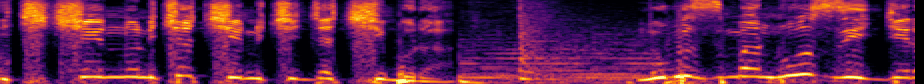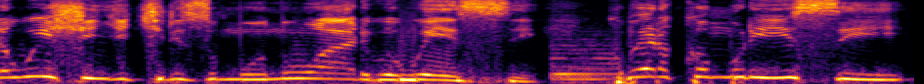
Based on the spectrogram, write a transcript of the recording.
iki kintu ni cyo kintu kijya kibura. Mu buzima ntuzigere wishingikiriza umuntu uwo ari we wese kubera ko muri iyi si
